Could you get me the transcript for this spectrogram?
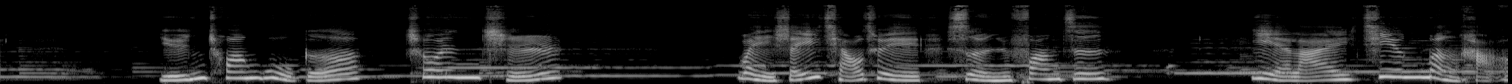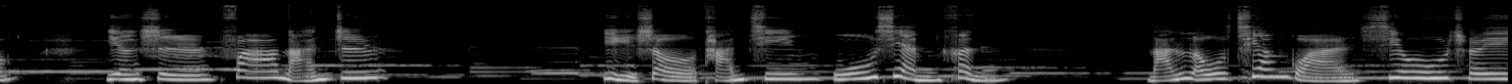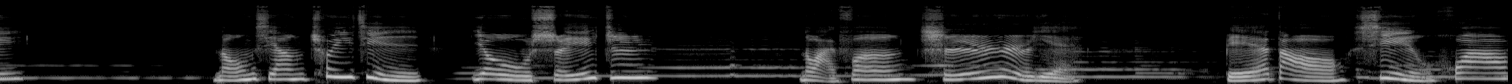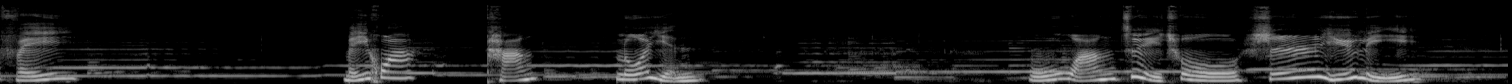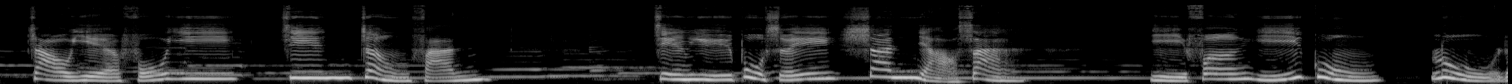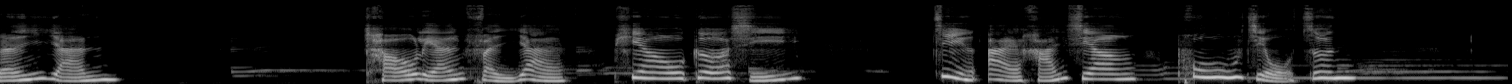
云窗雾阁春迟。为谁憔悴损芳姿？夜来清梦好，应是发难知。玉瘦弹清无限恨。南楼羌管休吹，浓香吹尽有谁知？暖风迟日也，别道杏花肥。梅花，唐，罗隐。吴王醉处十余里，照夜拂衣惊正烦。惊雨不随山鸟散，倚风一共路人言。愁怜粉燕飘歌席。静爱寒香铺酒樽，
